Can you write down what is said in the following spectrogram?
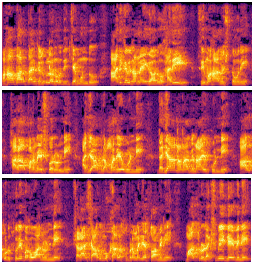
మహాభారతాన్ని తెలుగులో అనువదించే ముందు ఆదికవి నన్నయ్య గారు హరి శ్రీ మహావిష్ణువుని హర పరమేశ్వరుణ్ణి అజ బ్రహ్మదేవుణ్ణి గజానన వినాయకుణ్ణి ఆర్కుడు సూర్యభగవానుణ్ణి షడాశారుముఖాల సుబ్రహ్మణ్య స్వామిని మాతృ లక్ష్మీదేవిని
